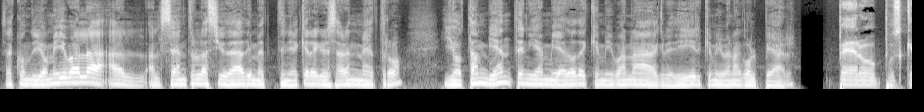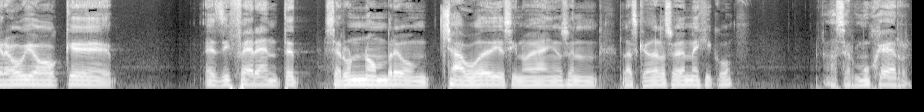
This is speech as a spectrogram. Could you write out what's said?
O sea, cuando yo me iba al, al, centro de la ciudad y me tenía que regresar en metro, yo también tenía miedo de que me iban a agredir, que me iban a golpear. Pero pues creo yo que es diferente ser un hombre o un chavo de 19 años en las calles de la Ciudad de México a ser mujer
